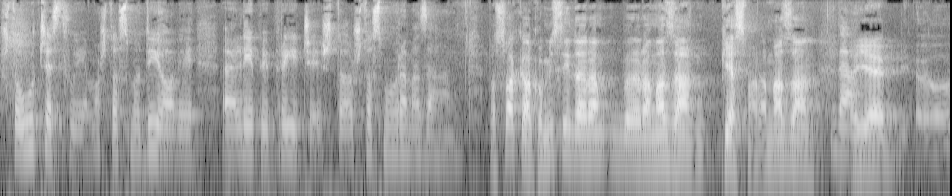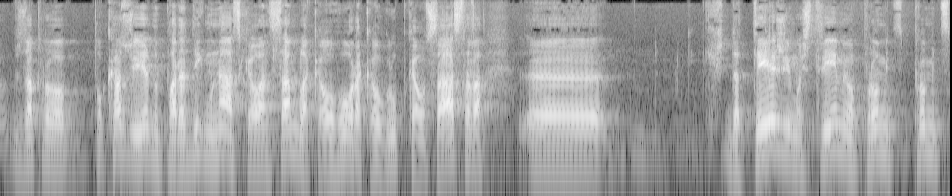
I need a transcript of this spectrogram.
što učestvujemo, što smo dio ove lijepe priče, što, što smo u Ramazanu. Pa svakako, mislim da je Ramazan, pjesma Ramazan, da. je zapravo pokazuje jednu paradigmu nas kao ansambla, kao hora, kao grup, kao sastava, e, da težimo i strijemimo promic, promic,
